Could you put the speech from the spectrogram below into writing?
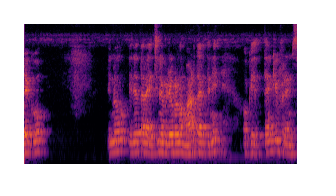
ಬೇಕು. ಇನ್ನು ಇದೇ ಥರ ಹೆಚ್ಚಿನ ವಿಡಿಯೋಗಳನ್ನ ಮಾಡ್ತಾ ಇರ್ತೀನಿ. ಓಕೆ ಥ್ಯಾಂಕ್ ಯು ಫ್ರೆಂಡ್ಸ್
